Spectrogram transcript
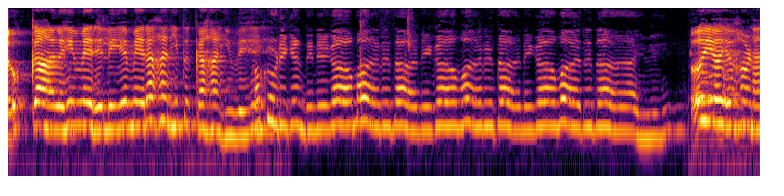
लोकाले मेरे लिए मेरा तो वे। ಹಾಕುಡಿಕೆಂದಿನಿಗ ಮಾರದಾನಿಗ ಮಾರದಾನಿಗ ओयो होना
